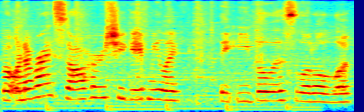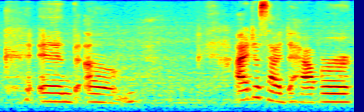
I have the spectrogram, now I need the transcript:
But whenever I saw her, she gave me like the evilest little look and um, I just had to have her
